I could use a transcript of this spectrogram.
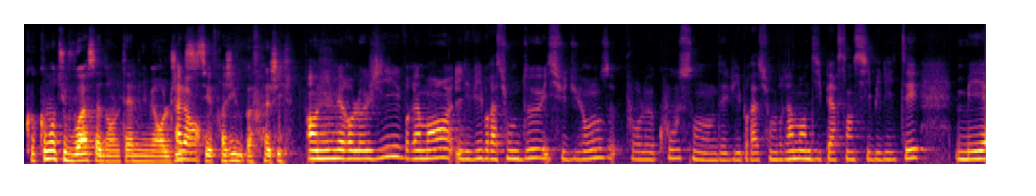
comment tu vois ça dans le thème numérologique, si c'est fragile ou pas fragile? En numérologie, vraiment, les vibrations 2 issues du 11, pour le coup, sont des vibrations vraiment d'hypersensibilité. Mais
